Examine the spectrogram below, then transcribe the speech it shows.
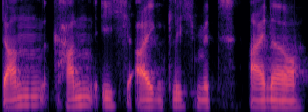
dann kann ich eigentlich mit einer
